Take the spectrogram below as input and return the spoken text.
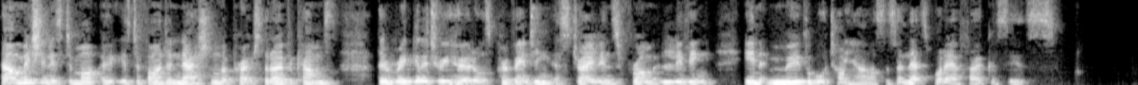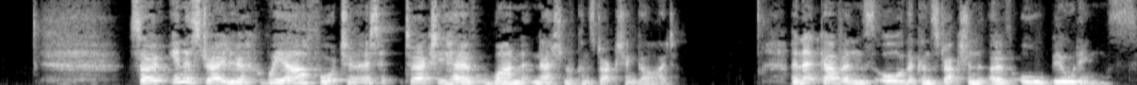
Our mission is to, is to find a national approach that overcomes the regulatory hurdles preventing Australians from living in movable tiny houses, and that's what our focus is. So in Australia, we are fortunate to actually have one national construction guide, and that governs all the construction of all buildings.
